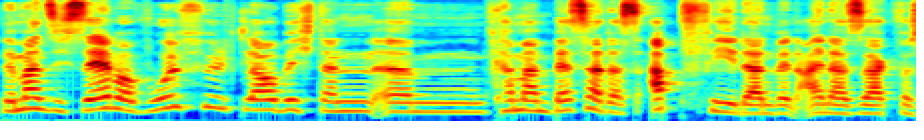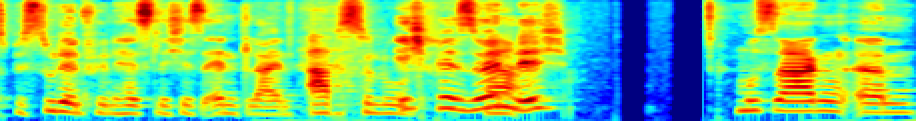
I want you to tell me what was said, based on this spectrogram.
wenn man sich selber wohlfühlt, glaube ich, dann ähm, kann man besser das abfedern, wenn einer sagt, was bist du denn für ein hässliches Entlein. Absolut. Ich persönlich muss sagen, ähm,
